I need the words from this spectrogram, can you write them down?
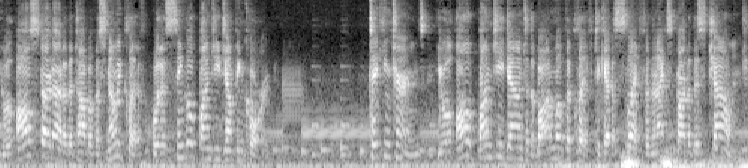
You will all start out at the top of a snowy cliff with a single bungee jumping cord. Taking turns, you will all bungee down to the bottom of the cliff to get a sled for the next part of this challenge.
